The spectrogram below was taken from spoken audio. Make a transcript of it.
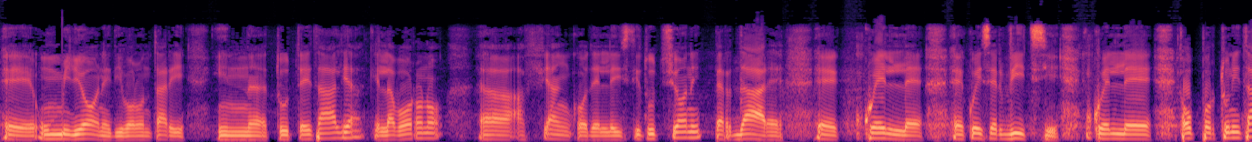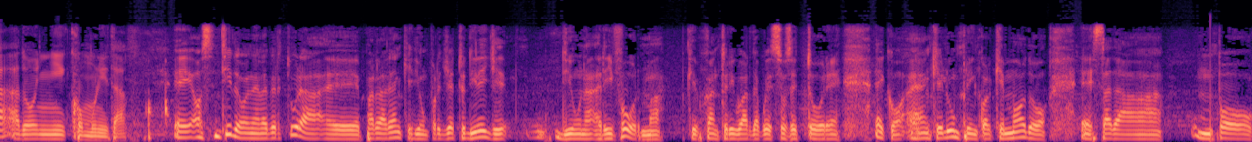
eh, un milione di volontari in tutta Italia che lavorano eh, a fianco delle istituzioni per dare eh, quelle, eh, quei servizi, quelle opportunità ad ogni comunità. Eh, ho sentito nell'apertura eh, parlare anche di un progetto di legge di una riforma per quanto riguarda questo settore. Ecco, anche l'UMPRI in qualche modo è stata un po'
